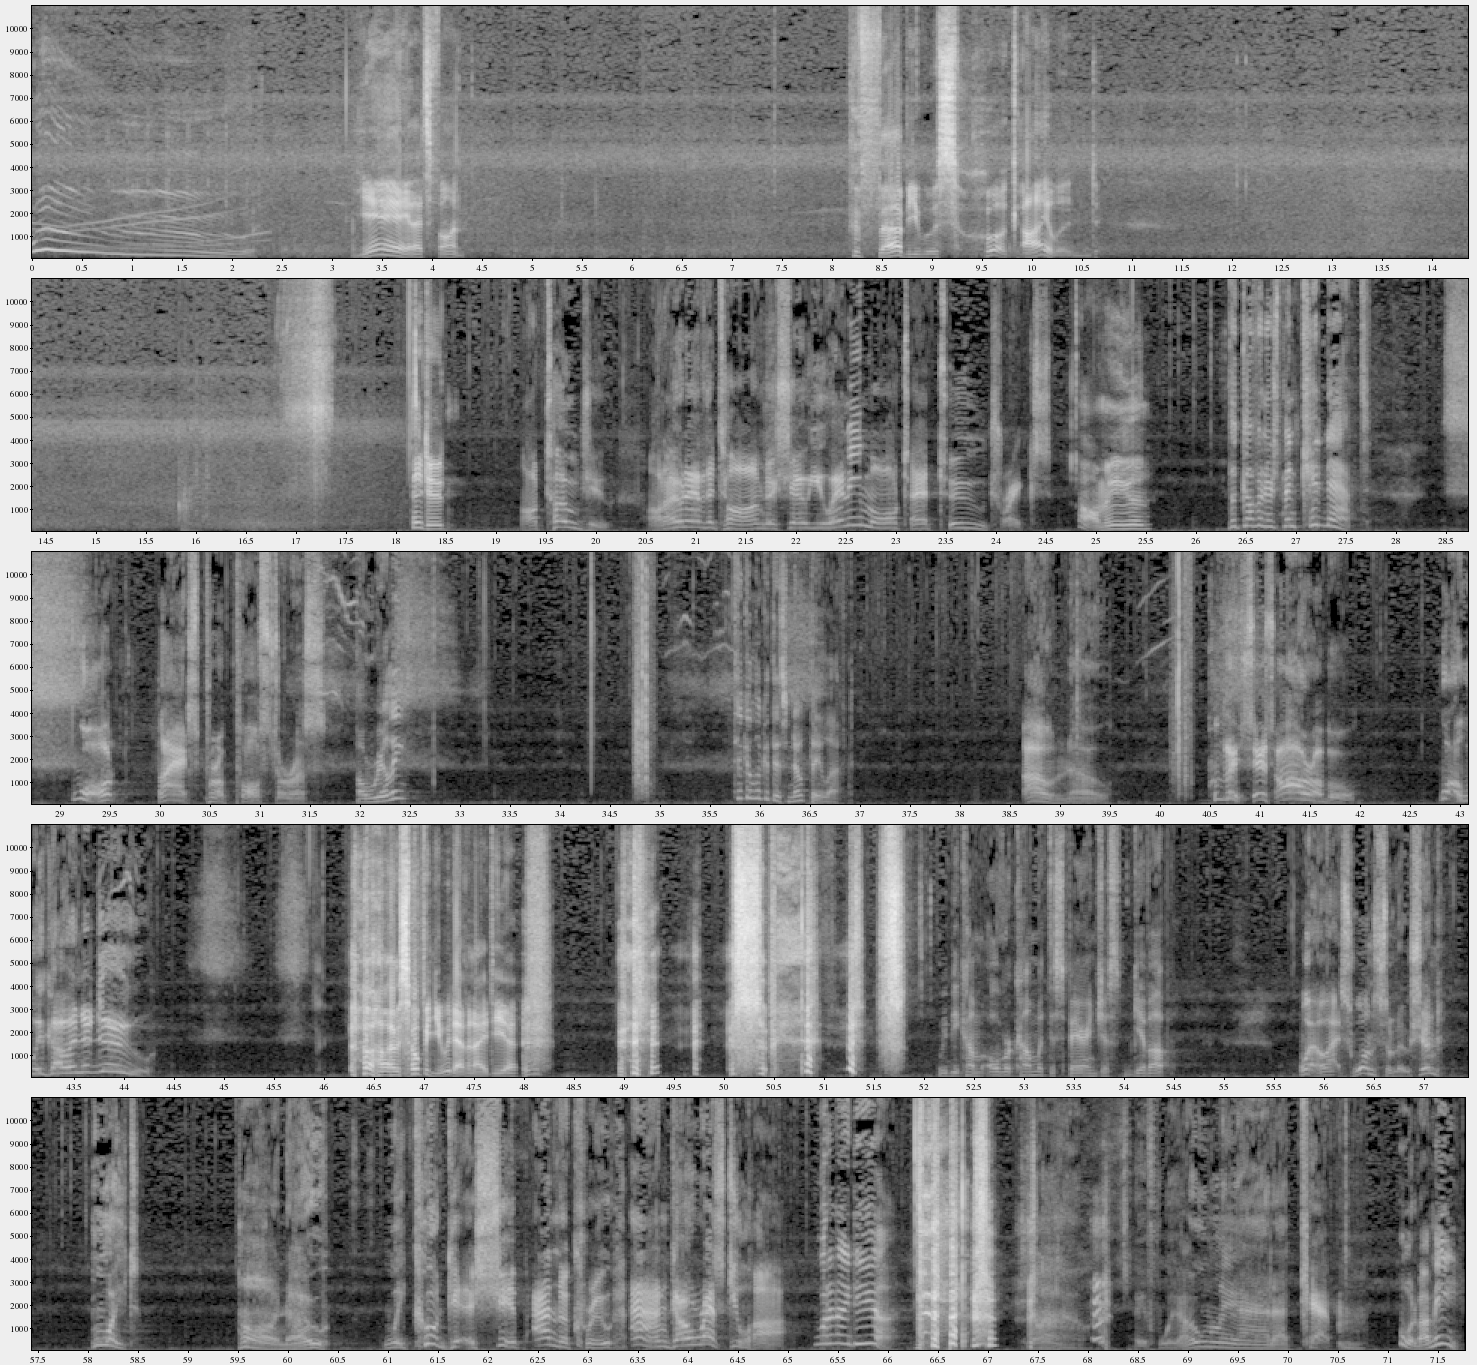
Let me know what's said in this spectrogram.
Woo! Yeah, that's fun. Fabulous Hook Island. Hey, dude. I told you, I don't have the time to show you any more tattoo tricks. Oh man. The governor's been kidnapped. What? That's preposterous. Oh, really? Take a look at this note they left. Oh no. This is horrible. What are we going to do? I was hoping you would have an idea. We become overcome with despair and just give up? Well, that's one solution. Wait. Oh, I know. We could get a ship and a crew and go rescue her. What an idea! If we only had a captain. Well, what about me?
